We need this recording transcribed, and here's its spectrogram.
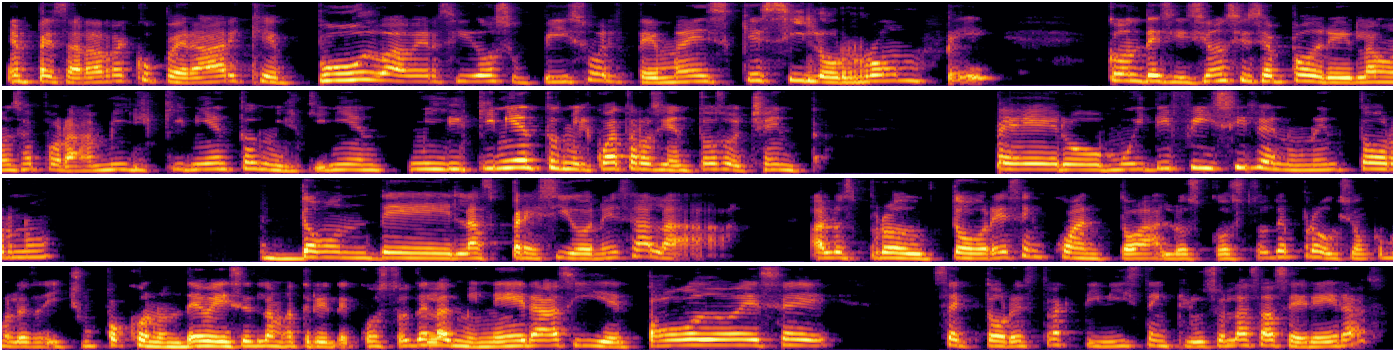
empezar a recuperar y que pudo haber sido su piso. El tema es que si lo rompe con decisión, sí se podría ir la onza por a 1500, 1500, 1500, 1480, pero muy difícil en un entorno donde las presiones a, la, a los productores en cuanto a los costos de producción, como les he dicho un poco, no de veces la matriz de costos de las mineras y de todo ese sector extractivista, incluso las acereras,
